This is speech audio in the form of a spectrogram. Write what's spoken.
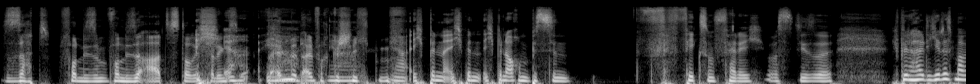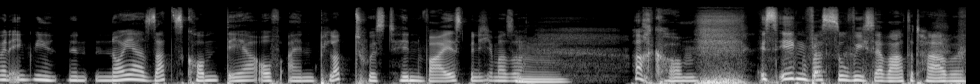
satt von diesem, von dieser Art des Storytellings. ja, Beendet ja, einfach ja. Geschichten. Ja, ich bin, ich bin, ich bin auch ein bisschen fix und fertig, was diese, ich bin halt jedes Mal, wenn irgendwie ein neuer Satz kommt, der auf einen Plot-Twist hinweist, bin ich immer so, Hm. ach komm, ist irgendwas so, wie ich es erwartet habe.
